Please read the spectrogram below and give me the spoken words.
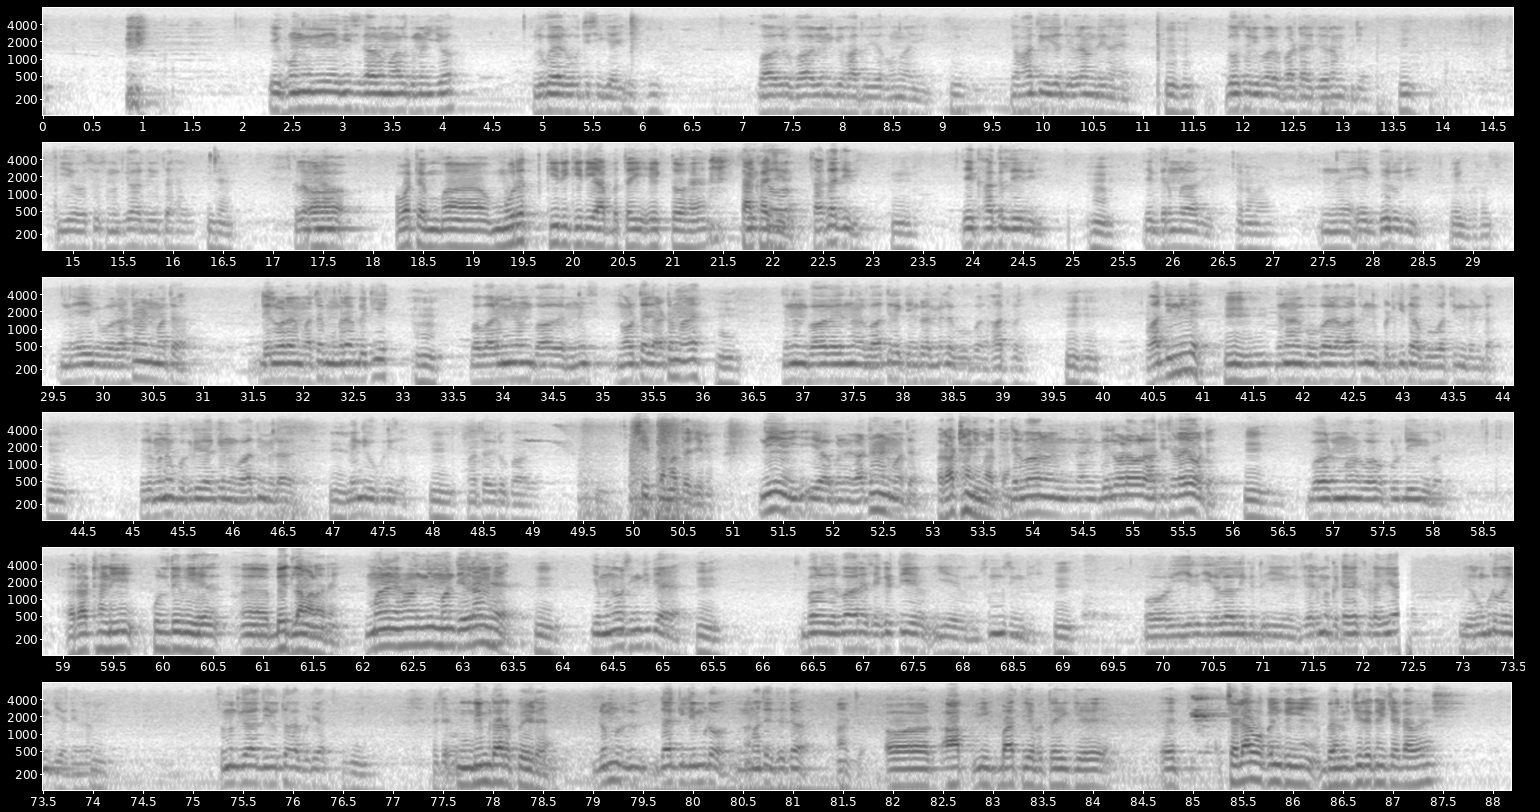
एक होने रे एक ही सितारों माल कमाई कमाइयो लुगाए रोती सी गई। हम्म। बाद बहादुर भाव उनके हाथ हुई होना आई। हम्म। जो हाथ हाथ जा देवराम लेना है। दो सौ रुपये बाटा देवराम प्रिया ये उसको चमत्कार देवता है। वट मुहूर्त कीरी कीरी आप बताइए एक तो है ताका जी ताका जी एक हाकल दे दी। हाँ एक धर्मराज जी धन्यवाद ने एक भेरू जी एक भरोज ने एक वो राठाण माता डेलवाड़ा माता मंगरा बेटी है वो बारह महीना में भाव है मनीष नौड़ता आटम आए हम्म, जनन भाव है ना वादी केंकड़ा मिले हाथ पर हम्म, हम्म, वादी नहीं वे हम्म, हम्म, जना गोबर वादी ने पटकी था बुआ तीन घंटा हम्म, तो मन पकड़ी रखी ने वादी मिला। हम्म। मेहंदी उकड़ी था हम्म, माता जी रो भाव है हम्म। सीता माता जी रो नहीं ये अपने राठाण माता। राठाणी माता। दरबार दिलवाड़ा वाला हाथी चढ़ाया होटे हम्म। बर वो कुलदेवी बर राठाणी कुलदेवी है बेदला वाला रहे मन यहाँ नहीं मन देवराम है। हम्म, ये मनोहर सिंह जी भी आया। हम्म, बर दरबार है सेक्रेटरी है ये सुमू सिंह जी। हम्म, और ये हीरालाल शहर में कटारे खड़ा गया ये रुंगड़ बहन किया देवराम। हम्म, चमत्कार देवता है बढ़िया। अच्छा निमड़ा पेड़ है। लिमड़ो जाके लिमड़ो माथे देता अच्छा। और आप एक बात ये बताइए कि चढ़ा हुआ कहीं कहीं है? भैरू जी रे कहीं चढ़ा हुआ है?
